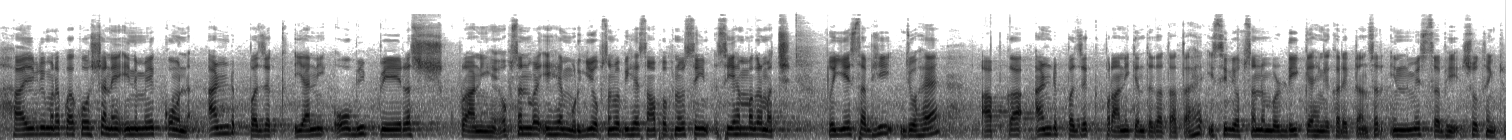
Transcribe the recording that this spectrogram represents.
हाई एवरीवन आपका क्वेश्चन है, इनमें कौन? अंडपजक यानी ओविपेरस प्राणी है। ऑप्शन नंबर ए है मुर्गी ऑप्शन नंबर बी है सांप ऑप्शन नंबर सी सी है मगरमच्छ। तो ये सभी जो है, आपका अंडपजक प्राणी के अंतर्गत आता है। इसीलिए ऑप्शन नंबर डी कहेंगे करेक्ट आंसर इनमें सभी सो थैंक यू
